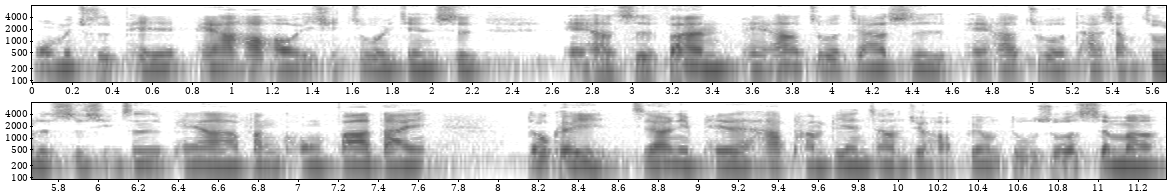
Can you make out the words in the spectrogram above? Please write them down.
我们就是陪陪他好好一起做一件事，陪他吃饭，陪他做家事，陪他做他想做的事情，甚至陪他放空发呆，都可以。只要你陪在他旁边，这样就好，不用多说什么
